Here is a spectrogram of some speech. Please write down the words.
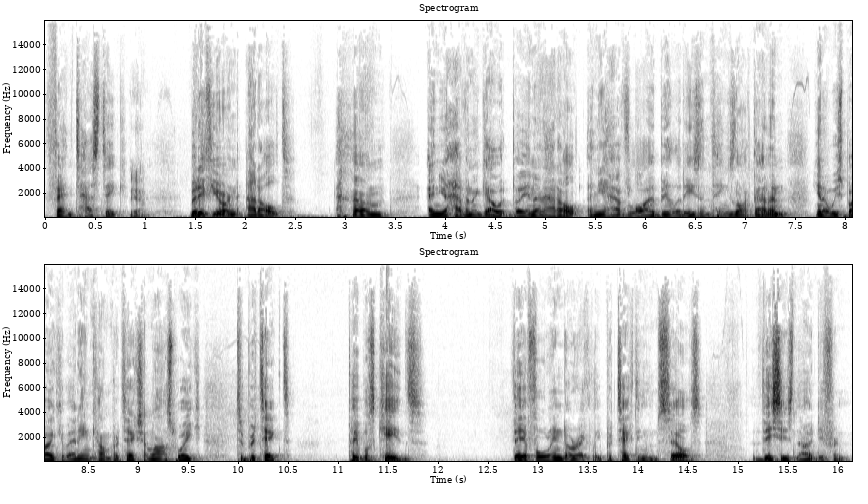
fantastic. Yeah. But if you're an adult um, and you're having a go at being an adult and you have liabilities and things like that, and you know we spoke about income protection last week to protect people's kids, therefore indirectly protecting themselves. This is no different.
